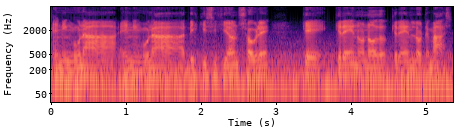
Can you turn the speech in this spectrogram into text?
en ninguna, en ninguna disquisición sobre qué creen o no creen los demás.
